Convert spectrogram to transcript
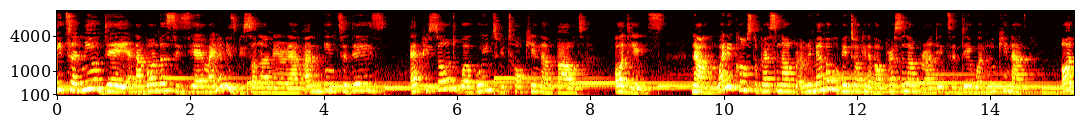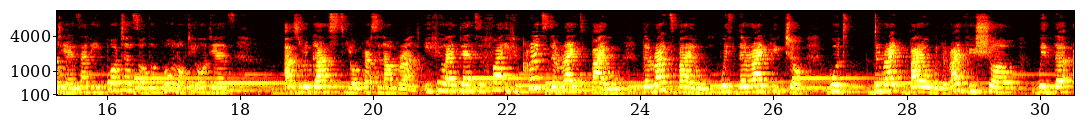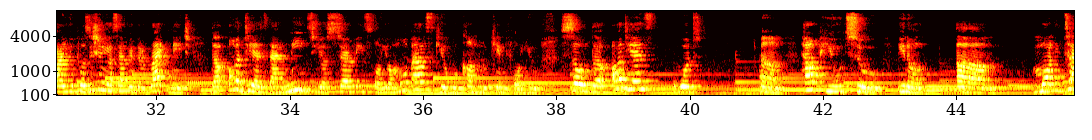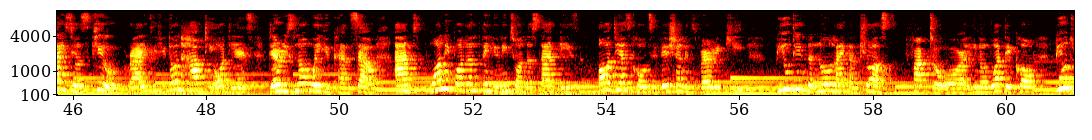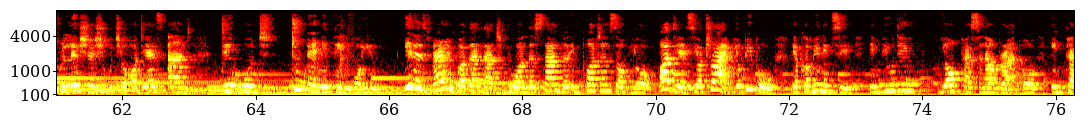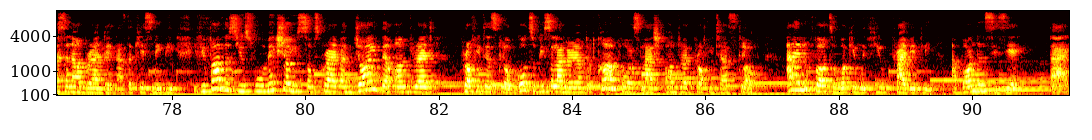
It's a new day and abundance is here. My name is Bisola Mariam, and in today's episode, we're going to be talking about audience. Now, when it comes to personal, remember we've been talking about personal branding. Today, we're looking at audience and the importance of the role of the audience as regards to your personal brand. If you identify, if you create the right bio, the right bio with the right picture, would the right bio with the right visual, with the and you position yourself in the right niche, the audience that needs your service or your mobile skill will come looking for you. So the audience would um, help you to, you know, um, monetize your skill, right? If you don't have the audience, there is no way you can sell. And one important thing you need to understand is audience cultivation is very key. Building the know, like, and trust factor, or you know what they call build relationship with your audience, and they would do anything for you. It is very important that you understand the importance of your audience, your tribe, your people, your community in building your personal brand or in personal branding, as the case may be. If you found this useful, make sure you subscribe and join the 100 Profiters Club. Go to bisolamariam.com forward slash 100 Profiters Club. And I look forward to working with you privately. Abundance is here. Bye.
